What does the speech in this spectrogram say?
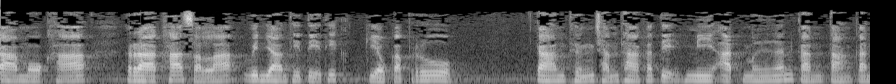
กาโมคะ ราคะสละวิญญาณทิติที่เกี่ยวกับรูป การถึงฉันทาคติมีอัดเหมือนกันต่างกัน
